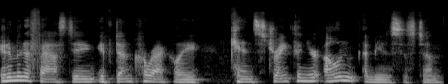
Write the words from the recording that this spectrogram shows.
intermittent fasting if done correctly can strengthen your own immune system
